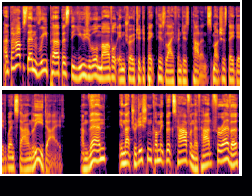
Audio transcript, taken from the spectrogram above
and perhaps then repurpose the usual Marvel intro to depict his life and his talents, much as they did when Stan Lee died. And then, in that tradition comic books have and have had forever,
